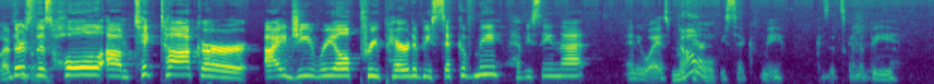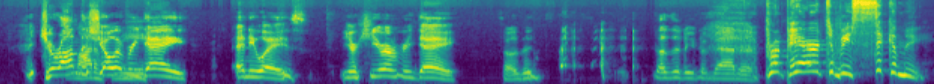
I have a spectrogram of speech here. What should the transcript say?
Oh, there's this whole um, TikTok or IG reel, prepare to be sick of me. Have you seen that? Anyways, prepare No. to be sick of me because it's going to be. You're on the show every day. Anyways, you're here every day. So it doesn't even matter. prepare to be sick of me.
